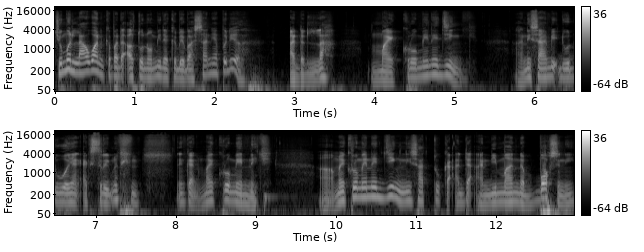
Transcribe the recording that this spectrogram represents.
Cuma lawan kepada autonomi dan kebebasan ni apa dia? Adalah micromanaging. Ha, ni saya ambil dua-dua yang ekstrim ni. kan? Micromanage. Ha, micromanaging ni satu keadaan di mana bos ni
